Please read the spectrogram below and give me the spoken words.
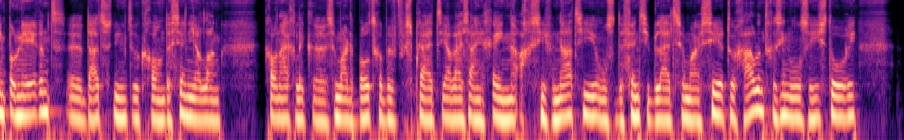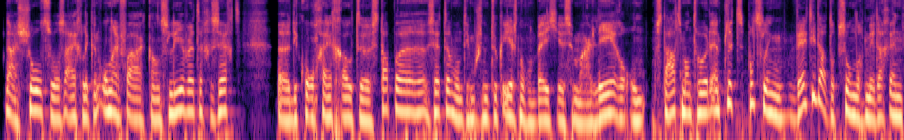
imponerend. Duitsers die natuurlijk gewoon decennia lang gewoon eigenlijk maar, de boodschap hebben verspreid. Ja, wij zijn geen agressieve natie. Ons defensiebeleid is zeg maar, zeer terughoudend gezien onze historie. Nou, Scholz was eigenlijk een onervaren kanselier, werd er gezegd. Uh, die kon geen grote stappen zetten, want die moest natuurlijk eerst nog een beetje zeg leren om staatsman te worden. En plots, plotseling werd hij dat op zondagmiddag en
